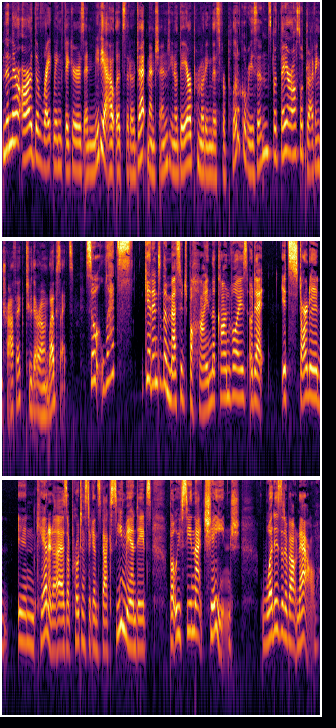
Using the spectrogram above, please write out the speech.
And then there are the right wing figures and media outlets that Odette mentioned. You know, they are promoting this for political reasons, but they are also driving traffic to their own websites. So let's get into the message behind the convoys. Odette, it started in Canada as a protest against vaccine mandates, but we've seen that change. What is it about now?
